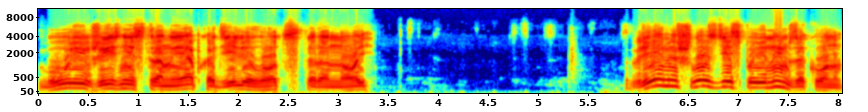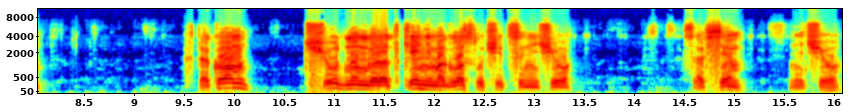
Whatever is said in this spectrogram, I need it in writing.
бури в жизни страны обходили лот стороной. Время шло здесь по иным законам. В таком чудном городке не могло случиться ничего. Совсем ничего.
